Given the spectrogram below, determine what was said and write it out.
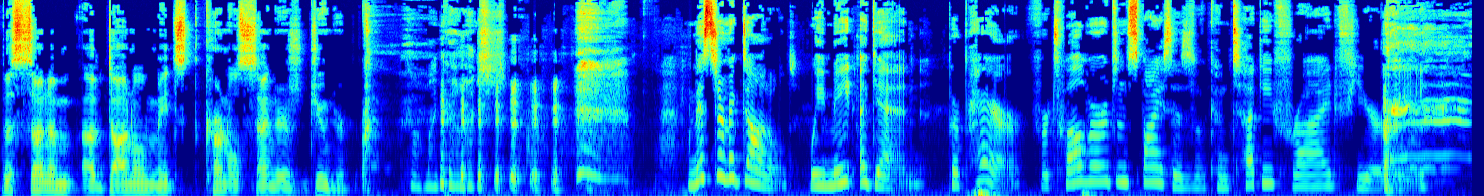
the son of, of Donald meets Colonel Sanders Jr. oh my gosh. Mr. McDonald, we meet again. Prepare for 12 herbs and spices of Kentucky Fried Fury.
